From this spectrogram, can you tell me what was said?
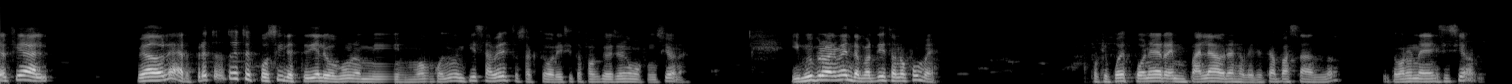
al final me va a doler. Pero todo, todo, esto es posible, este diálogo con uno mismo, cuando uno empieza a ver estos actores y estos factores y ver cómo funciona. Y muy probablemente a partir de esto no fume. Porque puedes poner en palabras lo que te está pasando y tomar una decisión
